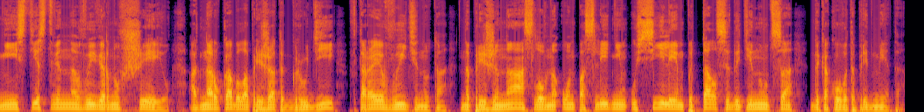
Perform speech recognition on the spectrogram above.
неестественно вывернув шею. Одна рука была прижата к груди, вторая вытянута, напряжена, словно он последним усилием пытался дотянуться до какого-то предмета.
